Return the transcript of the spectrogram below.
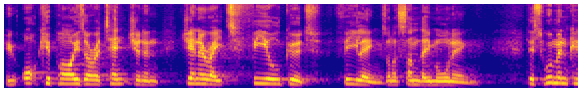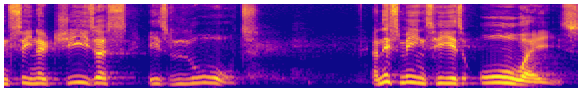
who occupies our attention and generates feel good feelings on a Sunday morning. This woman can see no, Jesus is Lord. And this means he is always,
